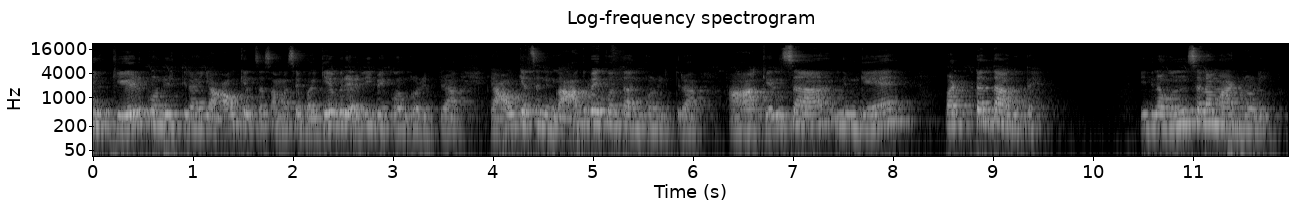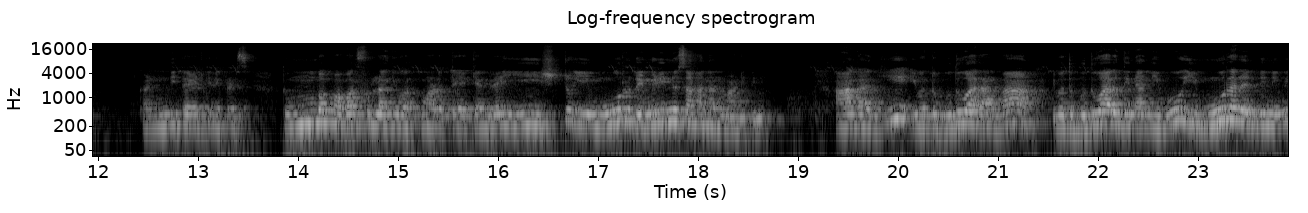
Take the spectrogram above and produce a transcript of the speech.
ನೀವು ಕೇಳ್ಕೊಂಡಿರ್ತೀರ, ಯಾವ ಕೆಲಸ ಸಮಸ್ಯೆ ಬಗ್ಗೆ ಬರೀ ಅರಿಬೇಕು ಅಂದ್ಕೊಂಡಿರ್ತೀರ ಯಾವ ಕೆಲಸ ನಿಮ್ಗೆ ಆಗಬೇಕು ಅಂತ ಅಂದ್ಕೊಂಡಿರ್ತೀರ ಆ ಕೆಲಸ ನಿಮಗೆ ಪಟ್ ಅಂತ ಆಗುತ್ತೆ. ಇದನ್ನ ಒಂದ್ಸಲ ಮಾಡಿ ನೋಡಿ. ಖಂಡಿತ ಹೇಳ್ತೀನಿ ಫ್ರೆಂಡ್ಸ್ ತುಂಬ ಪವರ್ಫುಲ್ಲಾಗಿ ವರ್ಕ್ ಮಾಡುತ್ತೆ. ಯಾಕೆಂದರೆ ಈ ಇಷ್ಟು, ಈ ಮೂರು ರೆಮಿಡಿನೂ ಸಹ ನಾನು ಮಾಡಿದ್ದೀನಿ. ಹಾಗಾಗಿ ಇವತ್ತು ಬುಧವಾರ ಅಲ್ವಾ? ಇವತ್ತು ಬುಧವಾರ ದಿನ ನೀವು ಈ ಮೂರರಲ್ಲಿ ನೀವು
